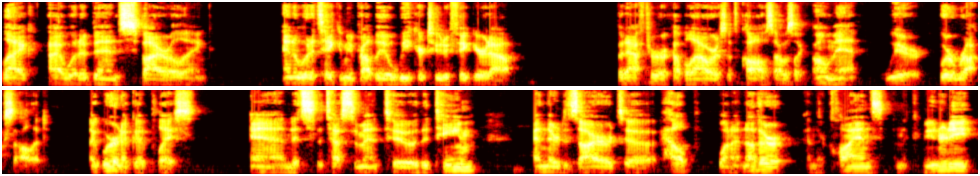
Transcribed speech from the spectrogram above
Like I would have been spiraling and it would have taken me probably a week or two to figure it out. But after a couple hours of calls, I was like, oh man, we're we're rock solid. Like we're in a good place. And it's a testament to the team and their desire to help one another and their clients and the community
